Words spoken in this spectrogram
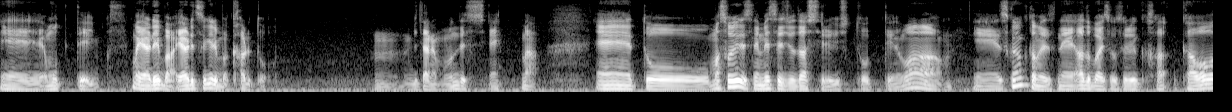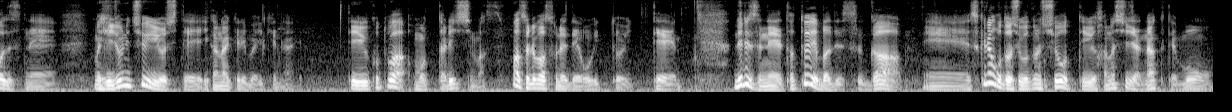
え思っています。ま、やればやり続ければカルトうん、みたいなものですしね。まあ、えーと、まあそういうですね、メッセージを出してる人っていうのは、えー少なくともですね、アドバイスをする側はですね、まあ、非常に注意をしていかなければいけないっていうことは思ったりします。まあそれはそれで置いといて。でですね、例えばですが、えー好きなことを仕事にしようっていう話じゃなくても、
